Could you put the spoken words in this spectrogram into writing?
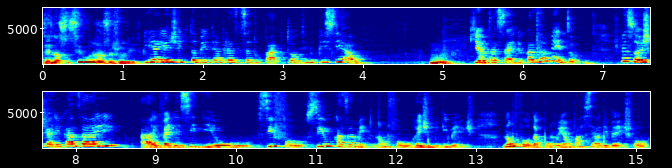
tendo essa segurança jurídica. E aí a gente também tem a presença do pacto antinupcial, Hum, que antecede o casamento. As pessoas querem casar e aí vai decidir o se for, se o casamento não for o regime de bens, não for da comunhão parcial de bens, for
